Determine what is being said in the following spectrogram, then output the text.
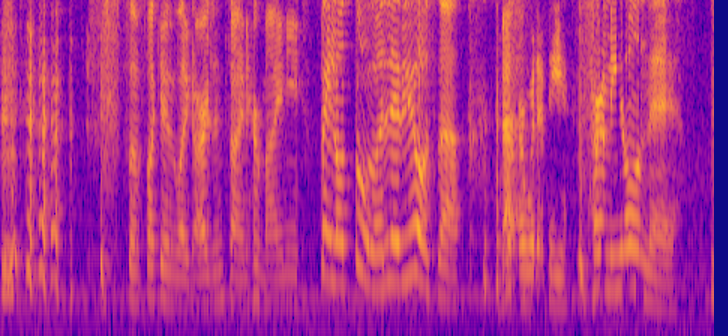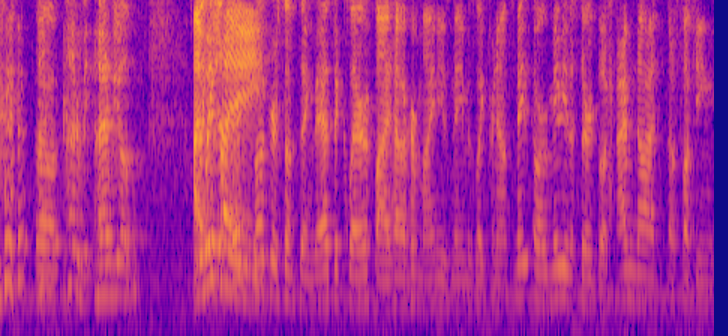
Some fucking like Argentine Hermione. Pelotudo, es Leviosa. That's Or would it be Hermione? Uh, Hermi- Hermione. I Like wish in the fifth I. book or something. They had to clarify how Hermione's name is like pronounced. Maybe or maybe the third book. I'm not a fucking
